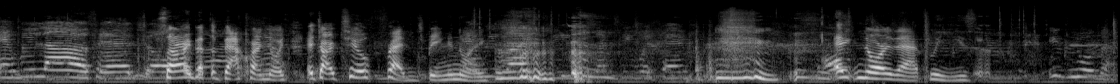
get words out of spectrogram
And we love him so Sorry about the background noise. It's our two friends being annoying. Ignore that, please. Ignore that.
